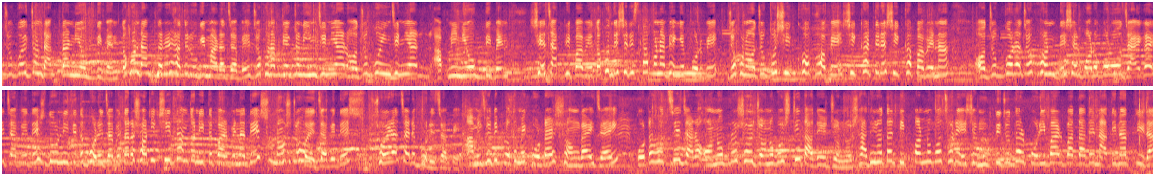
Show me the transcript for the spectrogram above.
অযোগ্য একজন ডাক্তার নিয়োগ দিবেন, তখন ডাক্তারের হাতে রোগী মারা যাবে। যখন আপনি একজন ইঞ্জিনিয়ার, অযোগ্য ইঞ্জিনিয়ার আপনি নিয়োগ দিবেন, সে চাকরি পাবে, তখন দেশের স্থাপনা ভেঙে পড়বে। যখন অযোগ্য শিক্ষক হবে, শিক্ষার্থীরা শিক্ষা পাবে না। অযোগ্যরা যখন দেশের বড় বড় জায়গায় যাবে, দেশ দুর্নীতিতে ভরে যাবে, তারা সঠিক সিদ্ধান্ত নিতে পারবে না। দেশ নষ্ট হয়ে যাবে, দেশ স্বৈরাচারে ভরে যাবে। আমি যদি প্রথমে কোটার সংজ্ঞায় যাই, কোটা হচ্ছে যারা অনগ্রসর জনগোষ্ঠী তাদের জন্য। স্বাধীনতার তিপ্পান্ন বছরে এসে মুক্তিযোদ্ধার পরিবার বা তাদের নাতি নাতনিরা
